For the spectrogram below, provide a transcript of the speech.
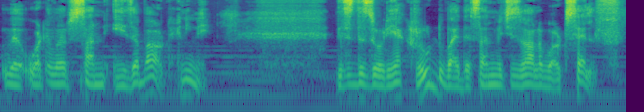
whatever sun is about, anyway. This is the zodiac ruled by the sun, which is all about self.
